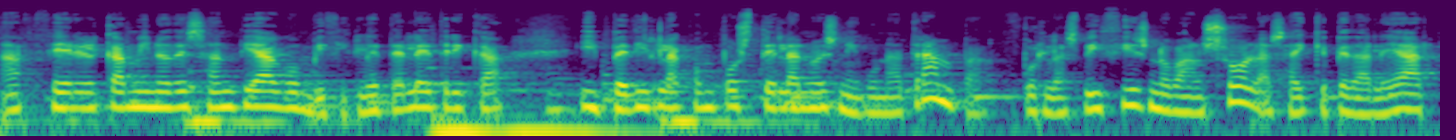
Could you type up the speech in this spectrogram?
hacer el camino de Santiago en bicicleta eléctrica y pedir la Compostela no es ninguna trampa, pues las bicis no van solas, hay que pedalear,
